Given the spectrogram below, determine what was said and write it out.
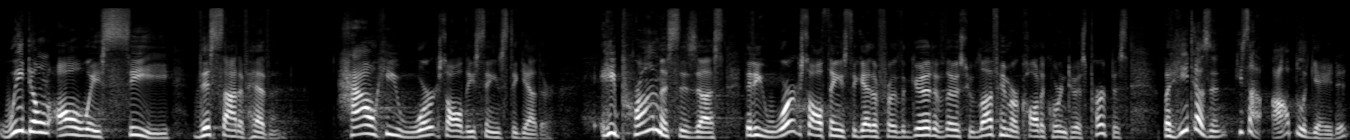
We don't always see this side of heaven, how he works all these things together. He promises us that he works all things together for the good of those who love him or called according to his purpose. But he doesn't, he's not obligated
